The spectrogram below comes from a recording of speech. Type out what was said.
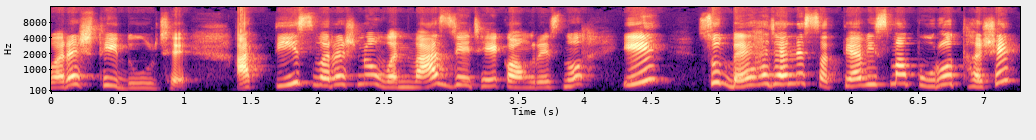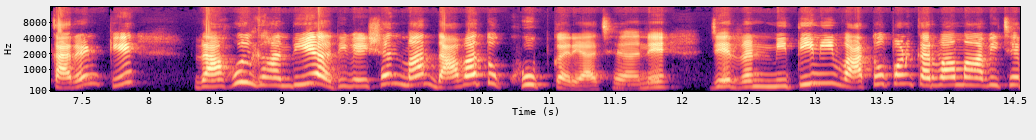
વર્ષથી દૂર છે. આ ત્રીસ વર્ષનો વનવાસ જે છે કોંગ્રેસનો એ શું બે હજાર ને સત્યાવીસમાં પૂરો થશે? કારણ કે રાહુલ ગાંધીએ અધિવેશનમાં દાવા તો ખૂબ કર્યા છે અને જે રણનીતિની વાતો પણ કરવામાં આવી છે,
